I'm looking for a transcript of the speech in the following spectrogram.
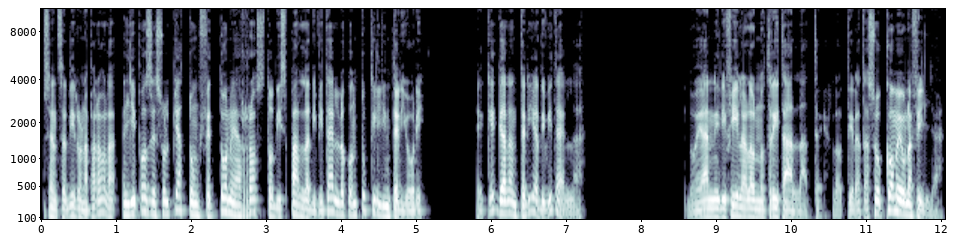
senza dire una parola, gli pose sul piatto un fettone arrosto di spalla di vitello con tutti gli interiori. E che galanteria di vitella! Due anni di fila l'ho nutrita al latte, l'ho tirata su come una figlia.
